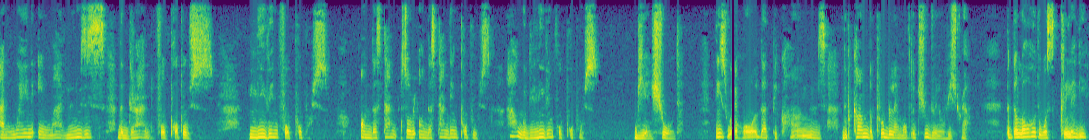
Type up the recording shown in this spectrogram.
And when a man loses the ground for purpose, living for purpose, understand sorry, understanding purpose, how would living for purpose be ensured? These were all that becomes become the problem of the children of Israel. But the Lord was clearly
